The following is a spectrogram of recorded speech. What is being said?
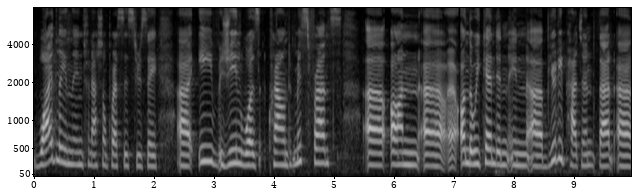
widely in the international press this Tuesday. Uh, Ève Gilles was crowned Miss France uh, on uh, on the weekend in in a beauty pageant that, uh,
